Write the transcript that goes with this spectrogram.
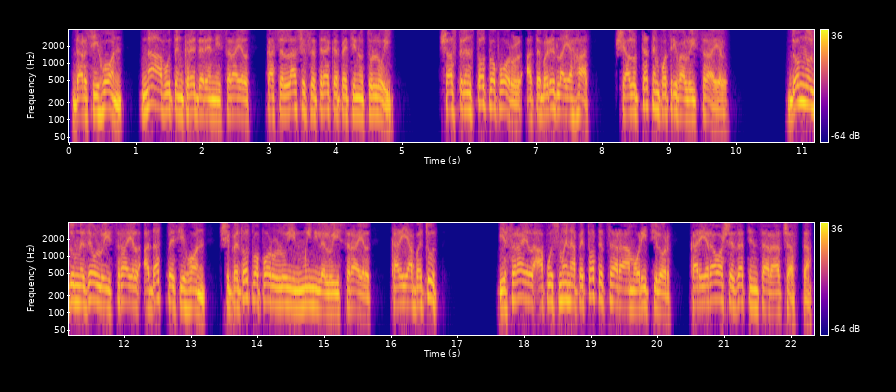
Dar Sihon n-a avut încredere în Israel ca să-l lase să treacă pe ținutul lui. Și-a strâns tot poporul, a tăbărât la Iahat și a luptat împotriva lui Israel. Domnul Dumnezeul lui Israel a dat pe Sihon și pe tot poporul lui în mâinile lui Israel, care i-a bătut. Israel a pus mâna pe toată țara amoriților, care erau așezați în țara aceasta.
